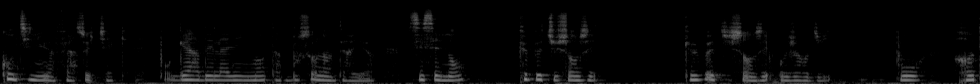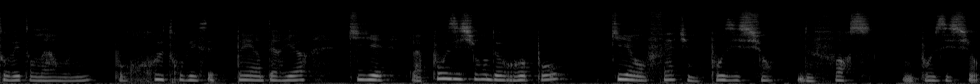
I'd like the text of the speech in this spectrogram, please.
Continue à faire ce check pour garder l'alignement, ta boussole intérieure. Si c'est non, que peux-tu changer? Que peux-tu changer aujourd'hui pour retrouver ton harmonie, pour retrouver cette paix intérieure qui est la position de repos, qui est en fait une position de force, une position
